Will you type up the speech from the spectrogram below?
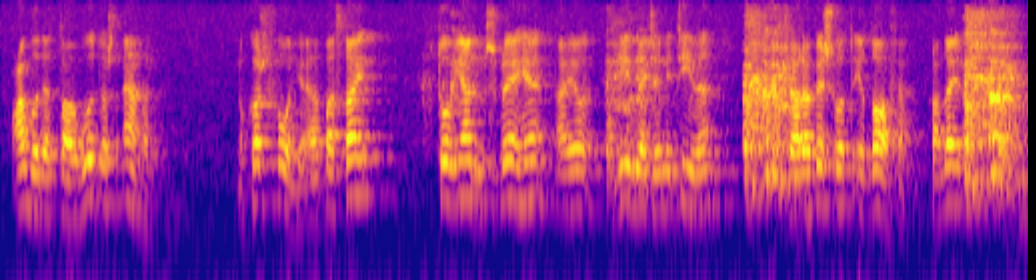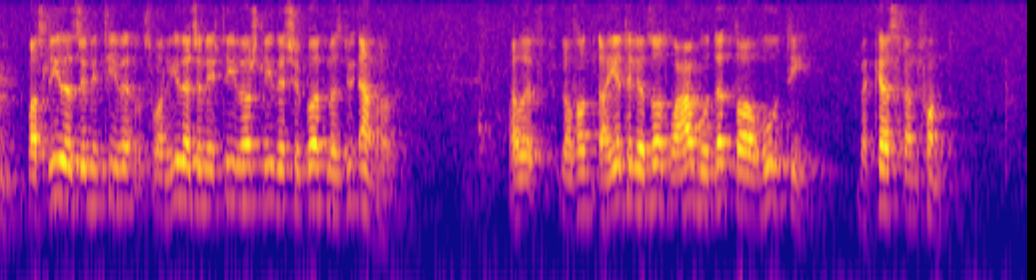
Abude Tagut është emër, nuk është folje. Edhe pastaj këtu vjen shprehje ajo lidhja gjenitive që arabisht quhet idafe. Prandaj pas lidhjes gjenitive, ose lidhja gjenitive është lidhje që bëhet mes dy emrave. Edhe do thot ajeti lexohet wa abudat taguti me kesre në fund.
